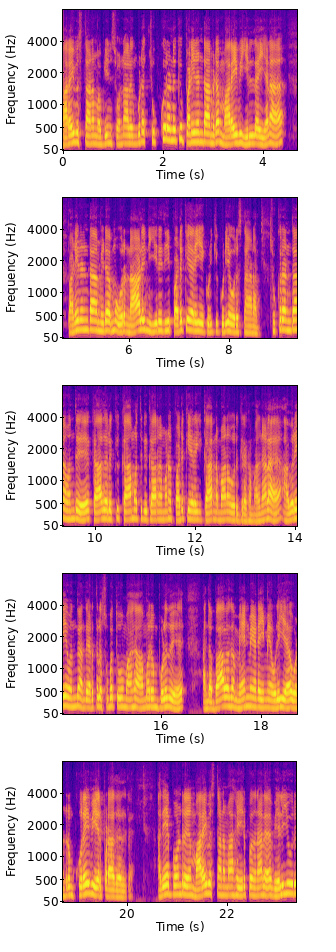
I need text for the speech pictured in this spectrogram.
மறைவு ஸ்தானம் அப்படின்னு சொன்னாலும் கூட சுக்கிரனுக்கு பனிரெண்டாம் இடம் மறைவு இல்லை. ஏன்னா பனிரெண்டாம் இடம் ஒரு நாளின் இறுதி படுக்கை அறையை குறிக்கக்கூடிய ஒரு ஸ்தானம். சுக்கரன் தான் வந்து காதலுக்கு காமத்துக்கு காரணமான படுக்கை அறைக்கு காரணமான ஒரு கிரகம். அதனால அவரே வந்து அந்த இடத்துல சுபத்துவமாக அமரும் பொழுது அந்த பாவகம் மேன்மையடையுமே ஒழிய ஒன்றும் குறைவு ஏற்படாது அதில். அதே போன்று மறைவு ஸ்தானமாக இருப்பதனால வெளியூர்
